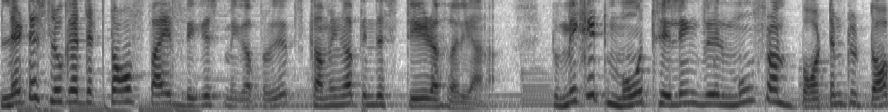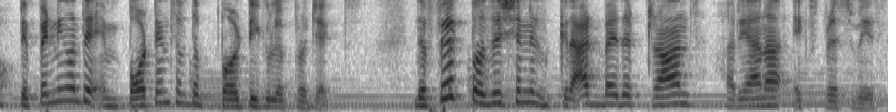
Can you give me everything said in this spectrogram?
let us look at the top 5 biggest mega projects coming up in the state of Haryana. To make it more thrilling, we will move from bottom to top depending on the importance of the particular projects. The fifth position is grabbed by the Trans Haryana Expressways.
